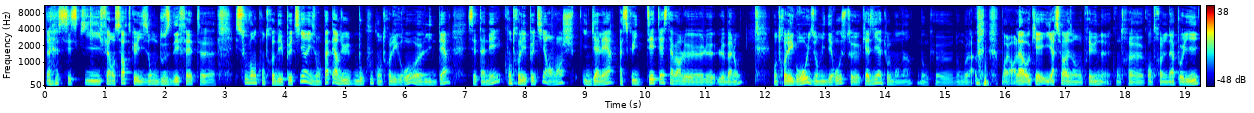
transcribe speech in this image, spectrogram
c'est ce qui fait en sorte qu'ils ont 12 défaites, euh, souvent contre des petits. Hein. Ils n'ont pas perdu beaucoup contre les gros, euh, l'Inter, cette année. Contre les petits, en revanche, ils galèrent parce qu'ils détestent avoir le, ballon. Contre les gros, ils ont mis des roustes euh, quasi à tout le monde. Hein. Donc, donc voilà. bon, alors là, ok, hier soir, ils en ont pris une contre, contre le Napoli.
